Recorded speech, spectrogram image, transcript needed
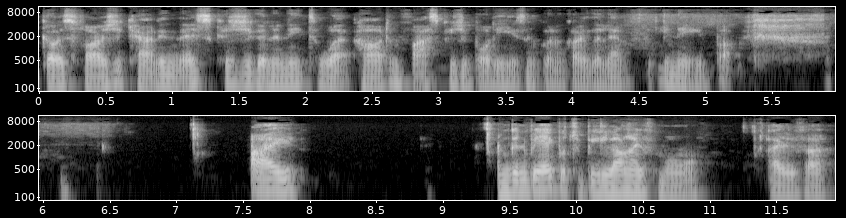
go as far as you can in this because you're going to need to work hard and fast because your body isn't going to go the length that you need. But I am going to be able to be live more over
